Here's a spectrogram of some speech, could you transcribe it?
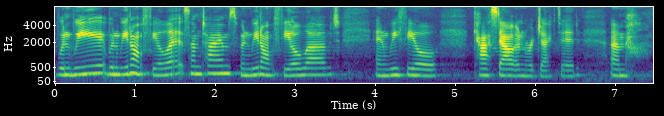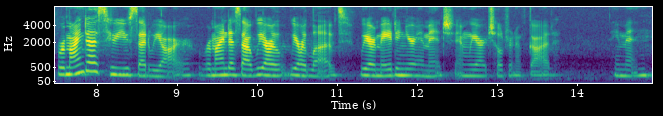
when we when we don't feel it sometimes, when we don't feel loved, and we feel cast out and rejected, um, remind us who you said we are. Remind us that we are we are loved. We are made in your image, and we are children of God. Amen.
